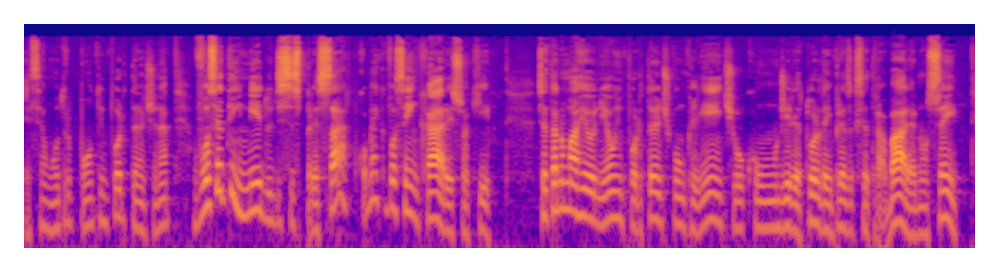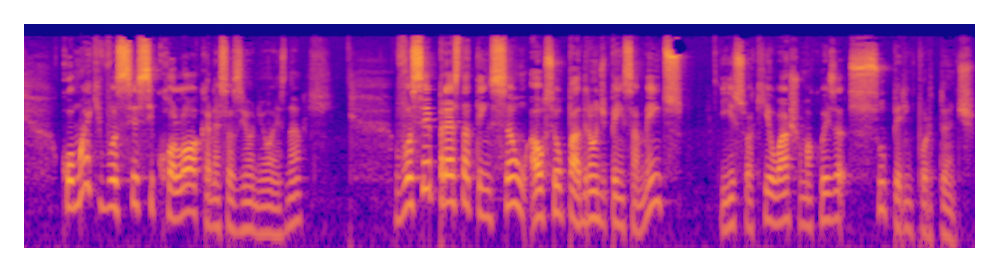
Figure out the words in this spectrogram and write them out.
Esse é um outro ponto importante, né? Você tem medo de se expressar? Como é que você encara isso aqui? Você está numa reunião importante com um cliente ou com um diretor da empresa que você trabalha, não sei. Como é que você se coloca nessas reuniões, né? Você presta atenção ao seu padrão de pensamentos? E isso aqui eu acho uma coisa super importante.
